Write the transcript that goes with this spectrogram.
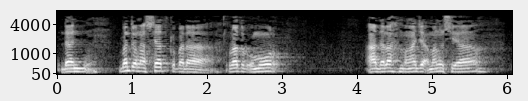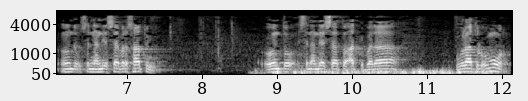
Dan bentuk nasihat kepada ulatul umur adalah mengajak manusia untuk senantiasa bersatu, untuk senantiasa taat kepada ulatul umur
